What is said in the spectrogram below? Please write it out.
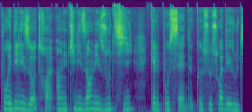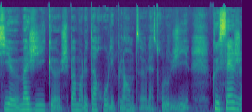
pour aider les autres en utilisant les outils qu'elle possède, que ce soit des outils magiques, je sais pas moi, le tarot, les plantes, l'astrologie, que sais-je.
